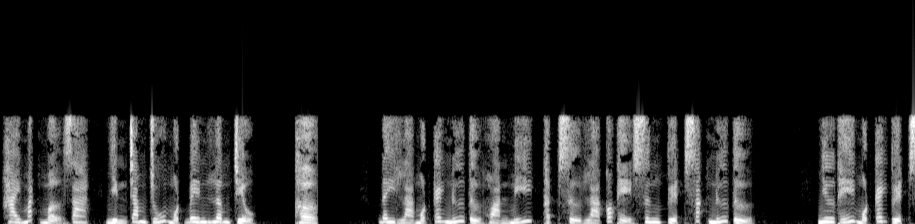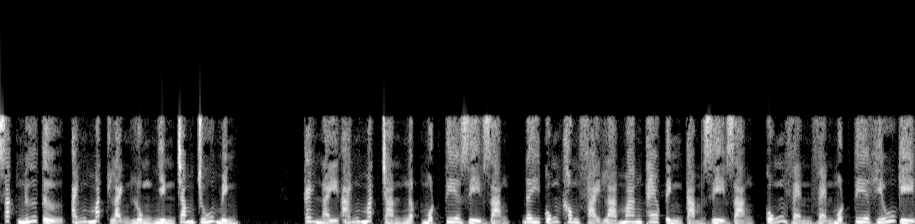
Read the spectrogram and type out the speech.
Hai mắt mở ra, nhìn chăm chú một bên lâm triều. Hờ! Đây là một cái nữ tử hoàn mỹ, thật sự là có thể xưng tuyệt sắc nữ tử. Như thế một cái tuyệt sắc nữ tử ánh mắt lạnh lùng nhìn chăm chú mình. Cái này ánh mắt tràn ngập một tia dị dạng, đây cũng không phải là mang theo tình cảm dị dạng, cũng vẹn vẹn một tia hiếu kỳ.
